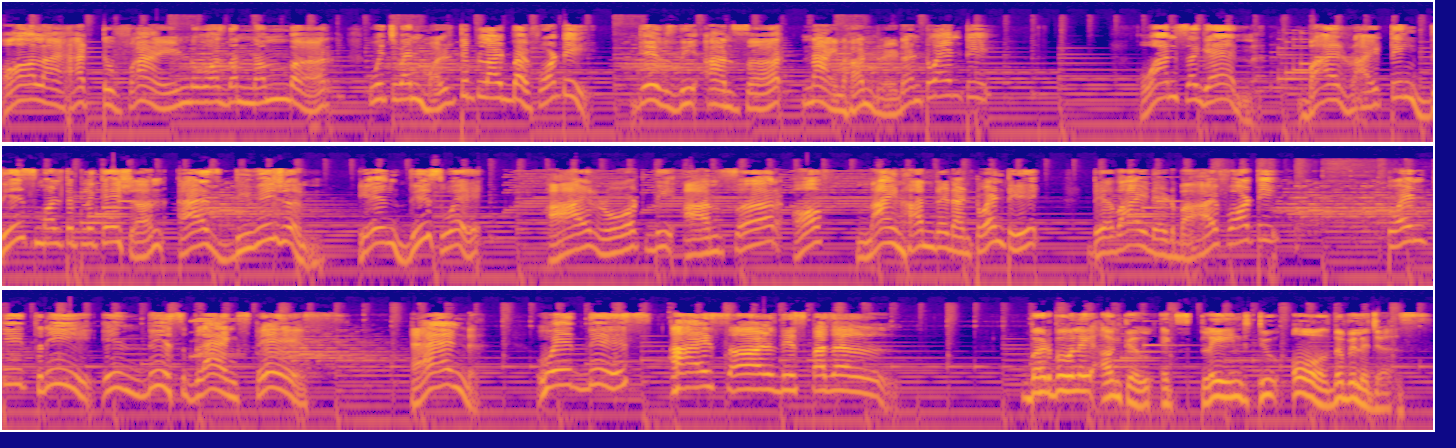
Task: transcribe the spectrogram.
All I had to find was the number which when multiplied by 40 gives the answer 920. Once again, by writing this multiplication as division in this way, I wrote the answer of 920 divided by 40. 23 in this blank space. And with this, I solved this puzzle. Barbole uncle explained to all the villagers.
